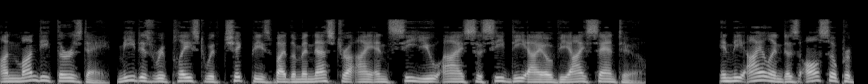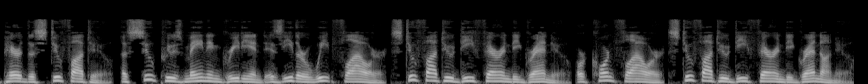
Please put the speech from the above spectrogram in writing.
On Maundy Thursday, meat is replaced with chickpeas by the minestra incui sasi diovi santu. In the island is also prepared the stufatu, a soup whose main ingredient is either wheat flour stufatu di farindi granu or corn flour stufatu di farindi grananu.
